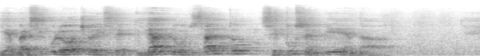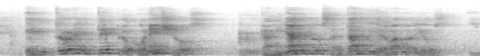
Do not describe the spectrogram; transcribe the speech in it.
Y en versículo 8 dice, y dando un salto, se puso en pie y andaba. Entró en el templo con ellos, caminando, saltando y alabando a Dios. Y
